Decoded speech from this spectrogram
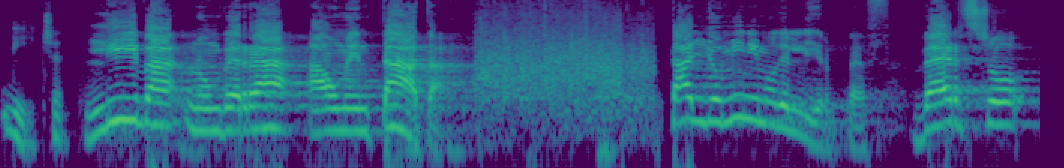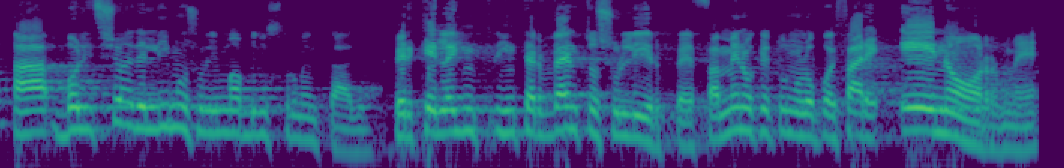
dice L'IVA non verrà aumentata. Taglio minimo dell'IRPEF verso abolizione dell'IMU sugli immobili strumentali, perché l'intervento sull'IRPEF, a meno che tu non lo puoi fare enorme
